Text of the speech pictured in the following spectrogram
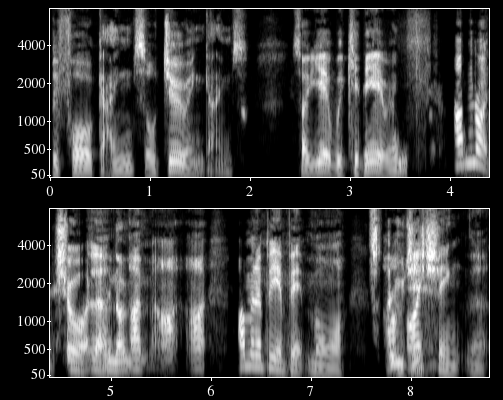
before games or during games. So yeah, we could hear them. I'm not sure. Look, You know- I'm I, I, I'm going to be a bit more. I, I think that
